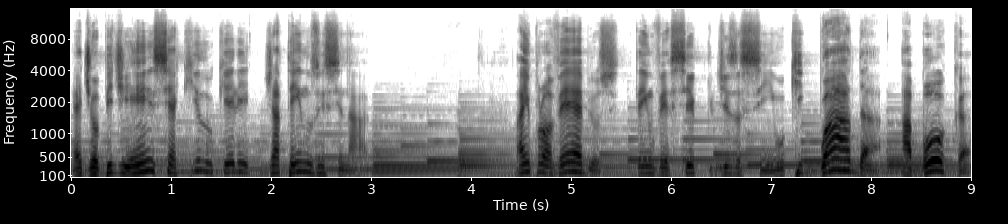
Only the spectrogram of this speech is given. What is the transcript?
é de obediência àquilo que Ele já tem nos ensinado. Lá em Provérbios tem um versículo que diz assim: O que guarda a boca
